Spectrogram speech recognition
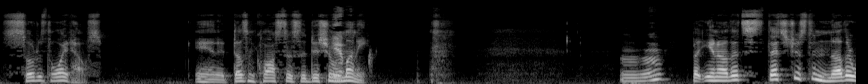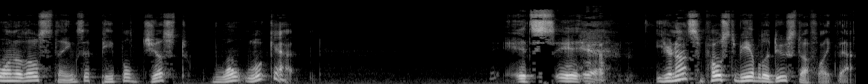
So does the White House, and it doesn't cost us additional Yep. money. Mm-hmm. But you know that's that's just another one of those things that people just won't look at. It's it, Yeah. you're not supposed to be able to do stuff like that.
